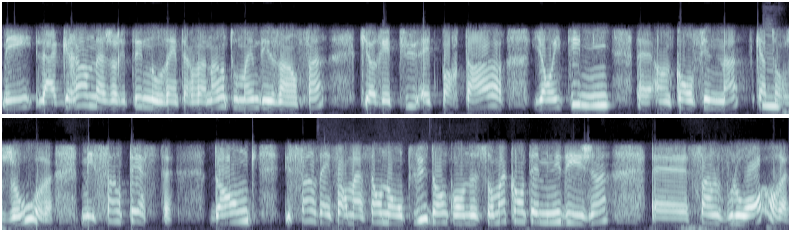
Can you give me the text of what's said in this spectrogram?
mais la grande majorité de nos intervenantes ou même des enfants qui auraient pu être porteurs, ils ont été mis euh, en confinement 14 jours, mais sans test. Donc sans information non plus. Donc on a sûrement contaminé des gens euh, sans le vouloir.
